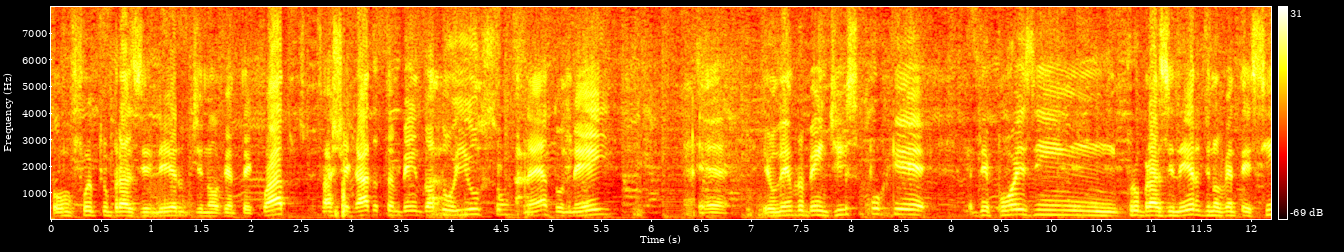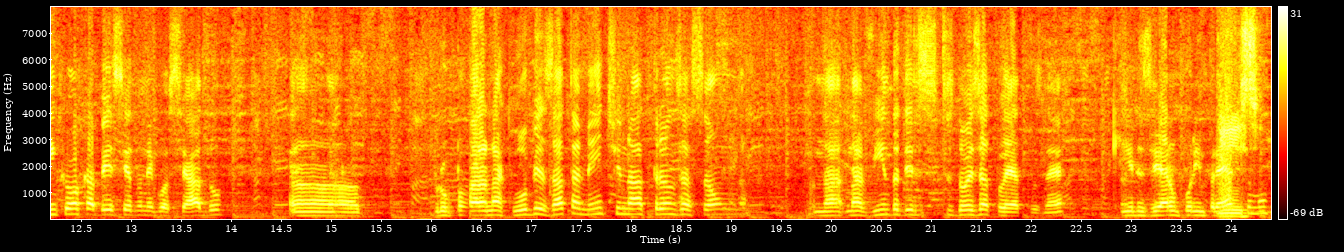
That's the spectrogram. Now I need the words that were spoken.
ou foi para o Brasileiro de 94, a chegada também do Adoilson, né, do Ney, é, eu lembro bem disso porque depois para o brasileiro de 95 eu acabei sendo negociado para o Paraná Clube exatamente na transação, na, na vinda desses dois atletas, né? Que eles vieram por empréstimo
